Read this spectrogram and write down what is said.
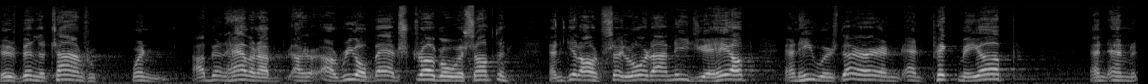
has been the times when I've been having a, a, a, real bad struggle with something and get off and say, Lord, I need your help. And he was there and, and picked me up and, and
